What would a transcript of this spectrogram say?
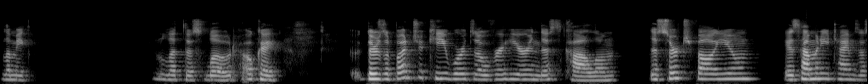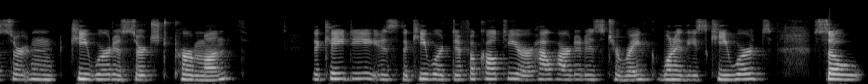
let me let this load. Okay, there's a bunch of keywords over here in this column. The search volume is how many times a certain keyword is searched per month. The KD is the keyword difficulty or how hard it is to rank one of these keywords. So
